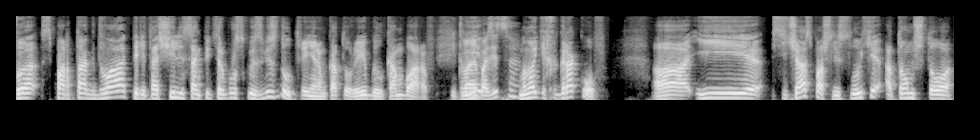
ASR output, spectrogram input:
в «Спартак-2» перетащили Санкт-Петербургскую звезду, тренером которой и был Камбаров. И твоя и позиция? Многих игроков. А, и сейчас пошли слухи о том, что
